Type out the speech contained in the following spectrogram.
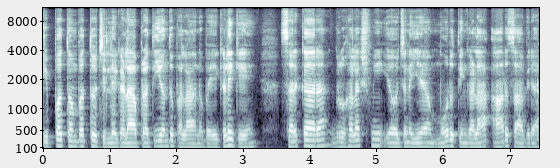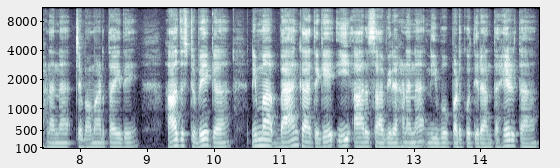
ಇಪ್ಪತ್ತೊಂಬತ್ತು ಜಿಲ್ಲೆಗಳ ಪ್ರತಿಯೊಂದು ಫಲಾನುಭವಿಗಳಿಗೆ ಸರ್ಕಾರ ಗೃಹಲಕ್ಷ್ಮಿ ಯೋಜನೆಯ ಮೂರು ತಿಂಗಳ ಆರು ಸಾವಿರ ಹಣನ ಜಮಾ ಮಾಡ್ತಾ ಇದೆ. ಆದಷ್ಟು ಬೇಗ ನಿಮ್ಮ ಬ್ಯಾಂಕ್ ಖಾತೆಗೆ ಈ ಆರು ಸಾವಿರ ಹಣನ ನೀವು ಪಡ್ಕೋತೀರಾ ಅಂತ ಹೇಳ್ತಾ,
